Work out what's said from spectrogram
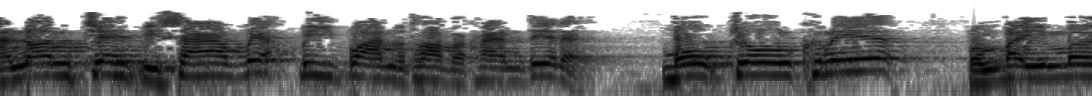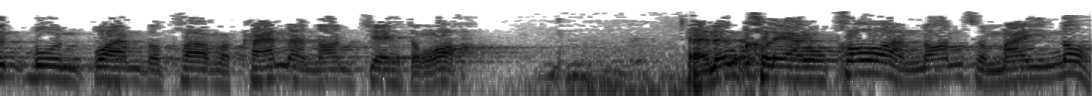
អានន្តចេះពីសាវក2000ប្រធមខណ្ឌទៀតបូកចូលគ្នា84000ប្រធមខណ្ឌអានន្តចេះទាំងអស់អានឹងឃ្លាំងធរអានន្តសម័យនោះ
